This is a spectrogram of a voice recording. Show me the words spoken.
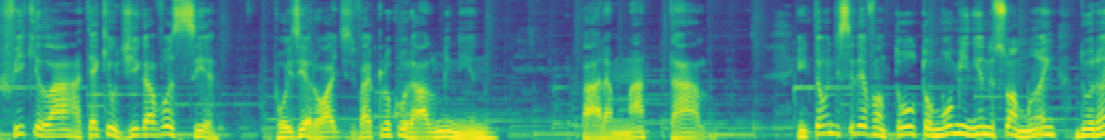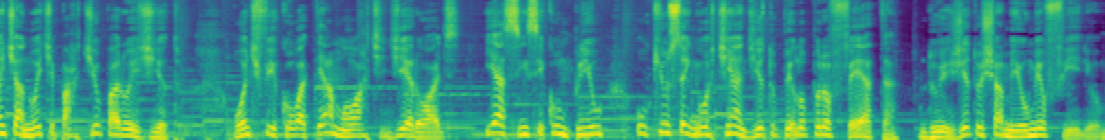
Fique lá até que eu diga a você, pois Herodes vai procurá-lo, menino, para matá-lo. Então ele se levantou, tomou o menino e sua mãe durante a noite e partiu para o Egito, onde ficou até a morte de Herodes. E assim se cumpriu o que o Senhor tinha dito pelo profeta: Do Egito chamei o meu filho.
